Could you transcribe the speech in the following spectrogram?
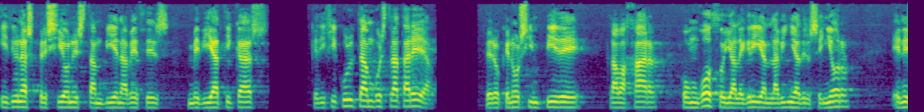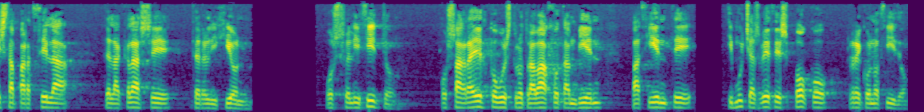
y de unas presiones también a veces mediáticas que dificultan vuestra tarea, pero que nos impide trabajar con gozo y alegría en la viña del Señor en esta parcela de la clase de religión. Os felicito, os agradezco vuestro trabajo también paciente y muchas veces poco reconocido.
